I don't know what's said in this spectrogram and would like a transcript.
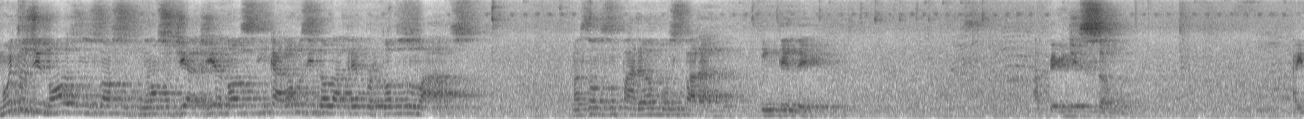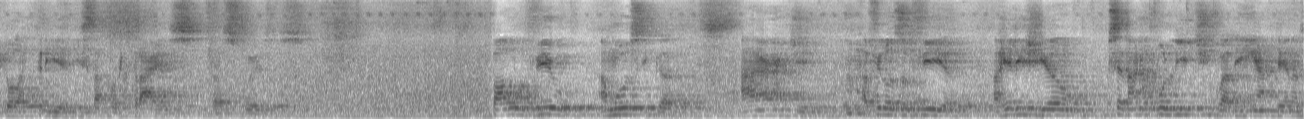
Muitos de nós, no nosso, no nosso dia a dia, nós encaramos idolatria por todos os lados, mas nós não paramos para entender a perdição, a idolatria que está por trás das coisas. Paulo viu a música, a arte, a filosofia, a religião, o cenário político ali em Atenas,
